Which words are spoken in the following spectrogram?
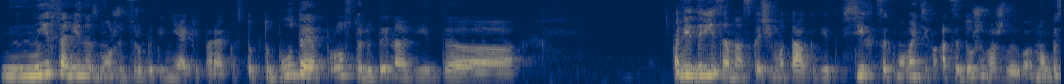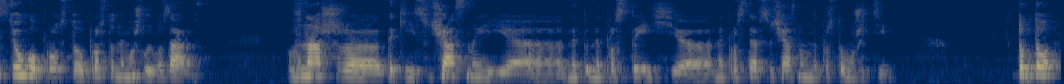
ні самі не зможуть зробити ніякий переказ. Тобто буде просто людина від. Відрізана, скажімо так, від всіх цих моментів, а це дуже важливо. Ну без цього просто, просто неможливо зараз. В наш е, такий сучасний, е, непростий, е, непросте в сучасному непростому житті. Тобто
